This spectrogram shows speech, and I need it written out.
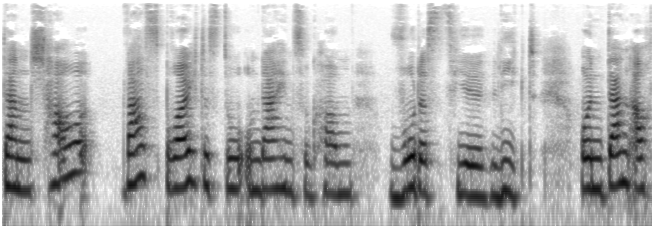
dann schau, was bräuchtest du, um dahin zu kommen, wo das Ziel liegt. Und dann auch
